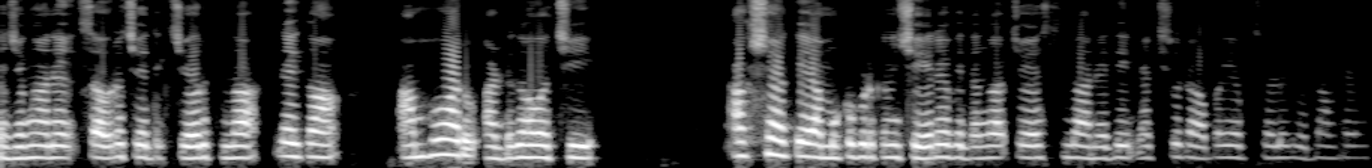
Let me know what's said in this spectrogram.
నిజంగానే సౌర చేతికి చేరుతుందా? లేక అమ్మవారు అడ్డుగా వచ్చి అక్షయకి ఆ ముక్కు పుడకని చేరే విధంగా చేస్తుందా అనేది నెక్స్ట్ రాబోయే ఎపిసోడ్లో చూద్దాం ఫ్రెండ్స్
